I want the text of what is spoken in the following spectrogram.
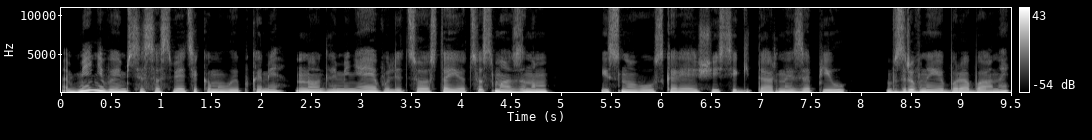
Обмениваемся со Святиком улыбками, но для меня его лицо остается смазанным. И снова ускоряющийся гитарный запил, взрывные барабаны,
